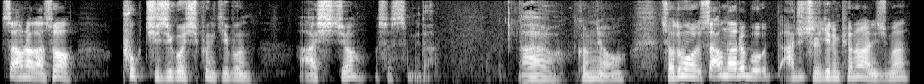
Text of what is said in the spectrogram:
사우나 가서 푹 지지고 싶은 기분 아시죠? 하셨습니다. 아유, 그럼요. 저도 뭐 사우나를 뭐 아주 즐기는 편은 아니지만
